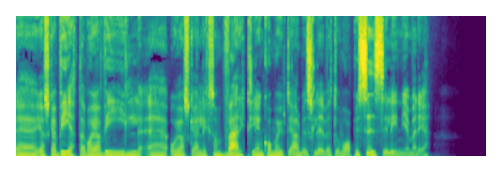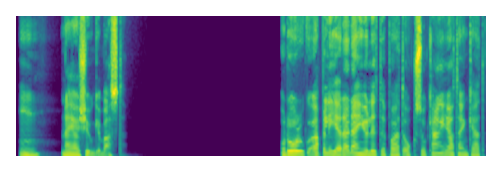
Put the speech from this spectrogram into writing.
eh, jag ska veta vad jag vill eh, och jag ska liksom verkligen komma ut i arbetslivet och vara precis i linje med det Mm. när jag är 20 bast. Och då appellerar den ju lite på att också kan jag tänka att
